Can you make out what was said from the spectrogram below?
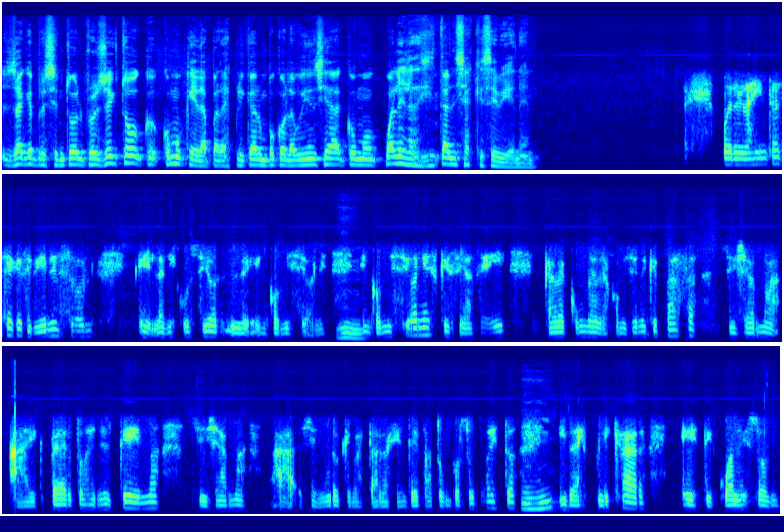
ya que presentó el proyecto, ¿cómo queda para explicar un poco a la audiencia cómo, cuáles las instancias que se vienen? Bueno, las instancias que se vienen son eh, la discusión en comisiones. Mm. En comisiones que se hace ahí, cada una de las comisiones que pasa se llama a expertos en el tema, se llama a, seguro que va a estar la gente de Fatum, por supuesto, y va a explicar este, cuáles son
